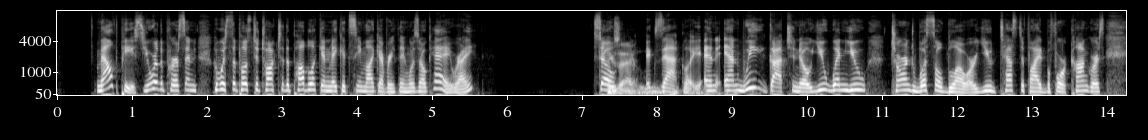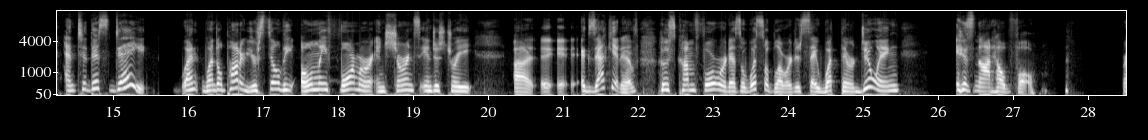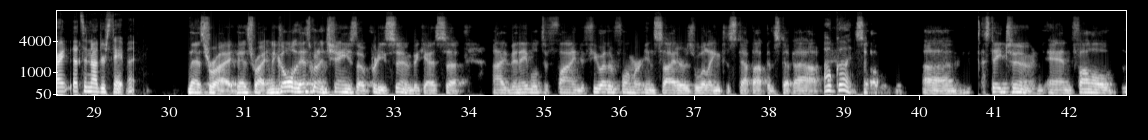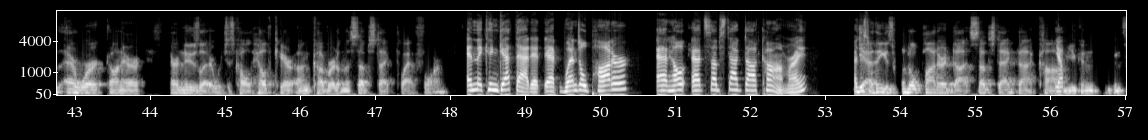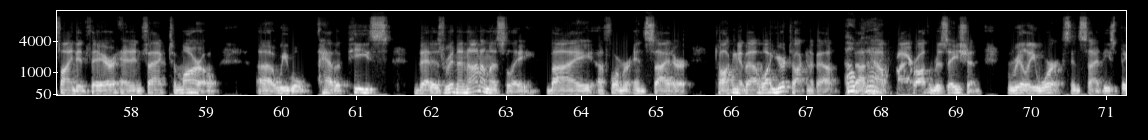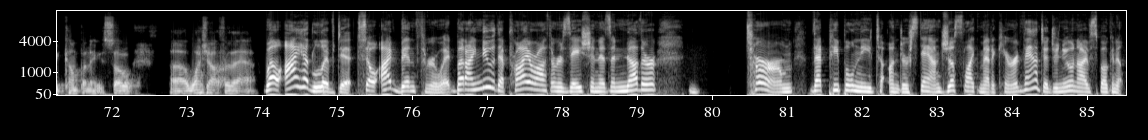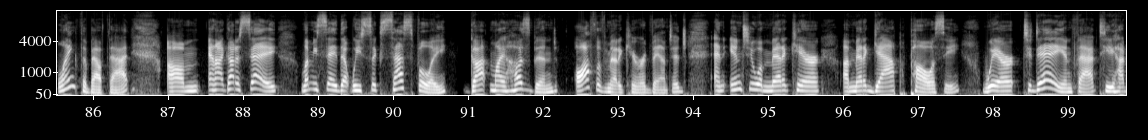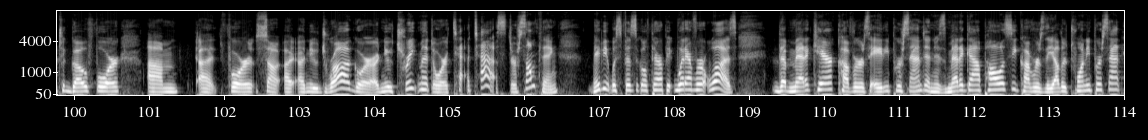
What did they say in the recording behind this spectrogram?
mouthpiece. You were the person who was supposed to talk to the public and make it seem like everything was okay, right? So exactly. exactly. And and we got to know you when you turned whistleblower. You testified before Congress and to this date, Wendell Potter, you're still the only former insurance industry uh, executive who's come forward as a whistleblower to say what they're doing is not helpful. right? That's an understatement. That's right. That's right. Nicole, that's going to change though pretty soon because uh, I've been able to find a few other former insiders willing to step up and step out. Oh, good. So uh, stay tuned and follow our work on our, our newsletter, which is called Healthcare Uncovered on the Substack platform. And they can get that at, at Wendell Potter at, health, at substack.com, right? I just, yeah, I think it's wendellpotter.substack.com. Yep. You can you can find it there. And in fact, tomorrow uh, we will have a piece that is written anonymously by a former insider talking about what you're talking about oh, about good. how prior authorization really works inside these big companies so uh, watch out for that. Well, I had lived it, so I've been through it, but I knew that prior authorization is another term that people need to understand, just like Medicare Advantage. And you and I have spoken at length about that. Um, and I got to say, let me say that we successfully got my husband off of Medicare Advantage and into a Medicare, a Medigap policy, where today, in fact, he had to go for um, uh, for so, a, a, new drug or a new treatment or a, t- a test or something. Maybe it was physical therapy, whatever it was. The Medicare covers 80%, and his Medigap policy covers the other 20%.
